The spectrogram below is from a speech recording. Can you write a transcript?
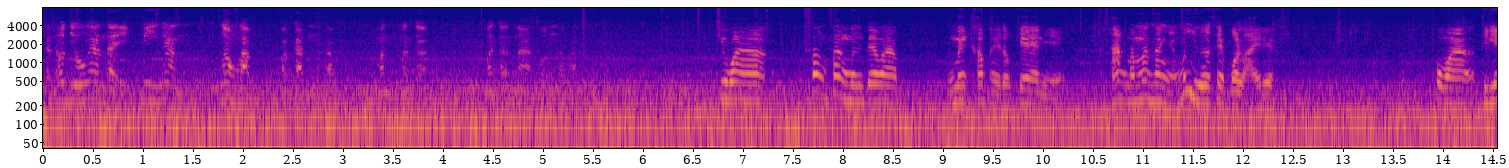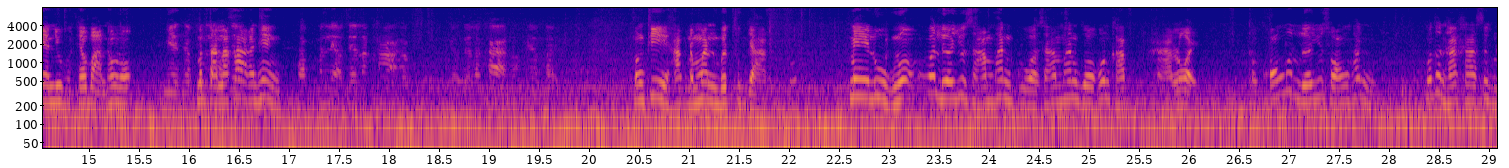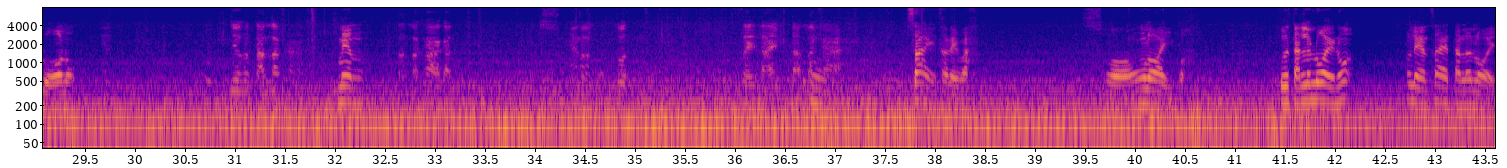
ฉันเอาดีลงานใดมีงานรองรับประกันนะครับ มันมันก็มันก็น่าสนนะครับที่ว่าฟังฟังเมืองแต่ว่าไม่ขับให้เท่าแก่นี่หักน้ำมันทางอย่างมันเหลือแทบบ่หลายเลยเพราะว่าที่เรียนอยู่แถวบ้านเท่าเนาะเมียนครับมันตัดราคากันแห้งครับมันแล้วแต่ราคาครับแล้วแต่ราคาครับแม่นได้ บางที่หักน้ำมันเบิดทุกอย่างแม่ลูกเนาะว่าเหลืออยู่สามพันกว่าสามพันกว่าคนขับหาร้อยถ้าของรถเหลืออยู่สองพันมันต้องหาค่าซึกหรอเนาะเดี๋ยวเขาตัดราคาแม่นตัดราคากันแน่นอนรถใส่หลายตัดราคาไส้เท่าไหร่วะสองร้อยป่ะเออตันละร้อยเนาะเขาแลนไส้ตันละร้อย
